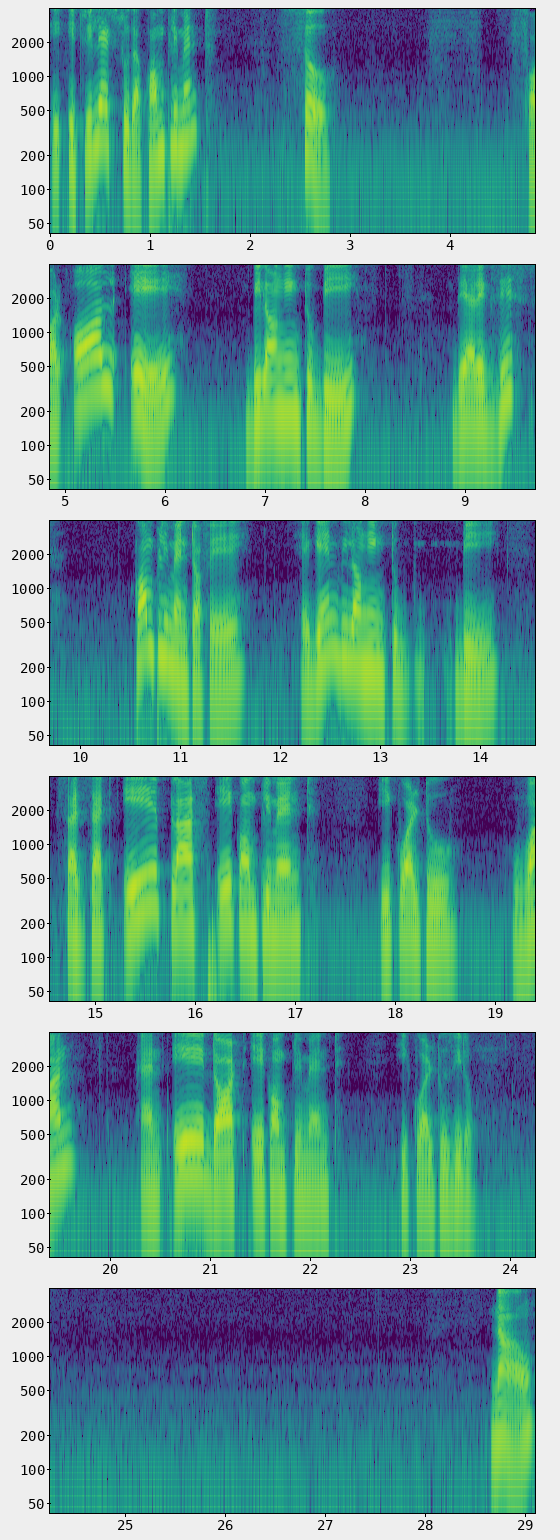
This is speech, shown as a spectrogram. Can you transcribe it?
it, relates to the complement. So, for all A belonging to B, there exists complement of A again belonging to B such that A plus A complement equal to 1 and A dot A complement equal to 0. Now,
